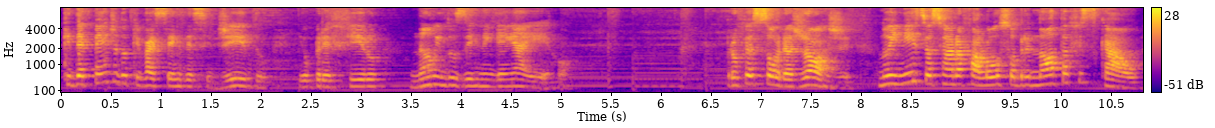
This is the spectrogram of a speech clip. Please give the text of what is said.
que depende do que vai ser decidido, eu prefiro não induzir ninguém a erro. Professora Jorge, no início a senhora falou sobre nota fiscal.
